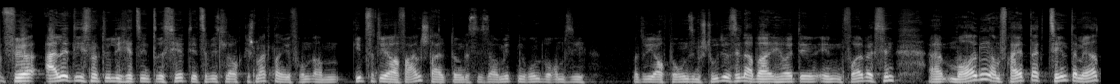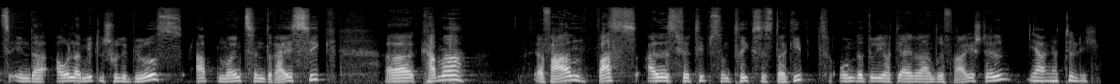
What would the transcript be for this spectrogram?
für alle, die es natürlich jetzt interessiert, jetzt ein bisschen auch Geschmack dran gefunden haben, gibt es natürlich auch Veranstaltungen. Das ist auch mit ein Grund, warum Sie natürlich auch bei uns im Studio sind, aber heute in, in Vorarlberg sind. Äh, morgen am Freitag, 10. März in der Aula Mittelschule Bürs ab 19.30 äh, kann man erfahren, was alles für Tipps und Tricks es da gibt und natürlich auch die eine oder andere Frage stellen. Ja, natürlich.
